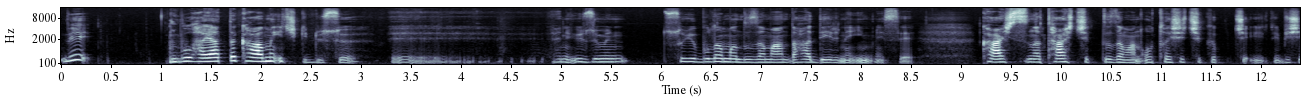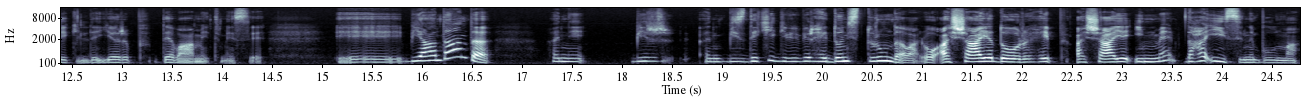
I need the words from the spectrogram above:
Ve bu hayatta kalma içgüdüsü e, hani üzümün suyu bulamadığı zaman daha derine inmesi karşısına taş çıktığı zaman o taşı çıkıp bir şekilde yarıp devam etmesi e, bir yandan da hani bir hani bizdeki gibi bir hedonist durum da var. O aşağıya doğru hep aşağıya inme, daha iyisini bulma,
